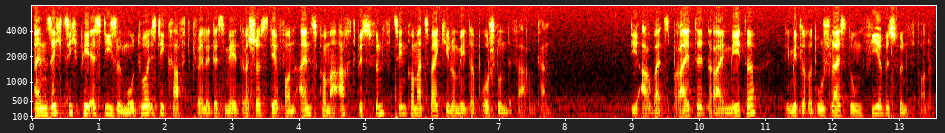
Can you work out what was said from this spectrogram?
Ein 60 PS Dieselmotor ist die Kraftquelle des Mähdreschers, der von 1,8 bis 15,2 Kilometer pro Stunde fahren kann. Die Arbeitsbreite 3 Meter, die mittlere Druschleistung 4 bis 5 Tonnen.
